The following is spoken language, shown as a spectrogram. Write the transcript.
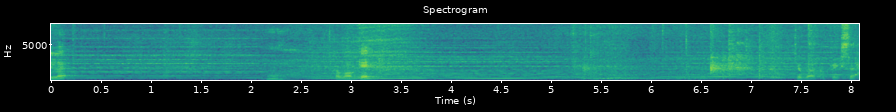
Lila. Hmm, kamu oke? Coba aku periksa.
